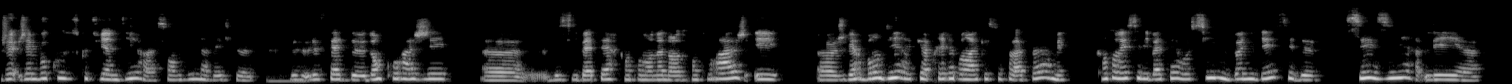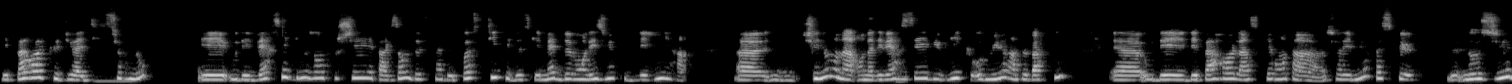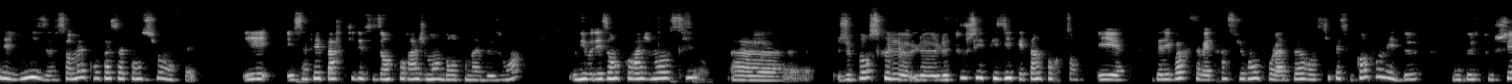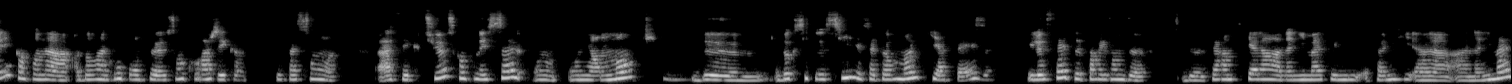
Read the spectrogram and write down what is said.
J'aime beaucoup ce que tu viens de dire, Sandrine, avec le, le, fait d'encourager euh, des célibataires quand on en a dans notre entourage. Et euh, je vais rebondir et puis après répondre à la question sur la peur. Mais quand on est célibataire aussi, une bonne idée, c'est de saisir les, euh, les paroles que Dieu a dit sur nous et ou des versets qui nous ont touchés. Par exemple, de faire des post-it et de se les mettre devant les yeux et de les lire. Euh, chez nous, on a, on a des versets bibliques au mur un peu partout euh, ou des, des paroles inspirantes hein, sur les murs parce que nos yeux les lisent sans même qu'on fasse attention en fait. Et, et ça fait partie de ces encouragements dont on a besoin. Au niveau des encouragements aussi, euh, je pense que le, le, le, toucher physique est important. Et vous allez voir que ça va être rassurant pour la peur aussi, parce que quand on est deux, on peut se toucher. Quand on a dans un groupe, on peut s'encourager de façon euh, affectueuse. Quand on est seul, on, on est en manque de d'oxytocine et cette hormone qui apaise. Et le fait de, par exemple, de, de faire un petit câlin à un animal famille, un, animal,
